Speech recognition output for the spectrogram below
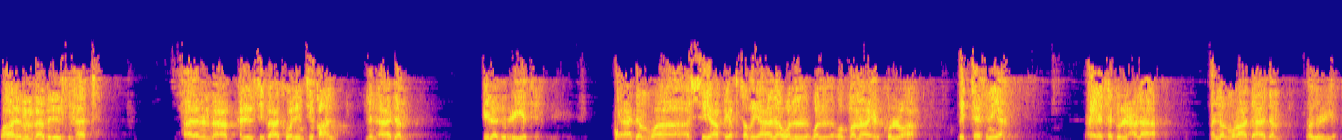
وهذا من باب الالتفات. هذا من باب الالتفات والانتقال من آدم إلى ذريته. آدم والسياق يقتضي هذا والضمائر كلها بالتثنية أي تدل على أن المراد آدم وذريته.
